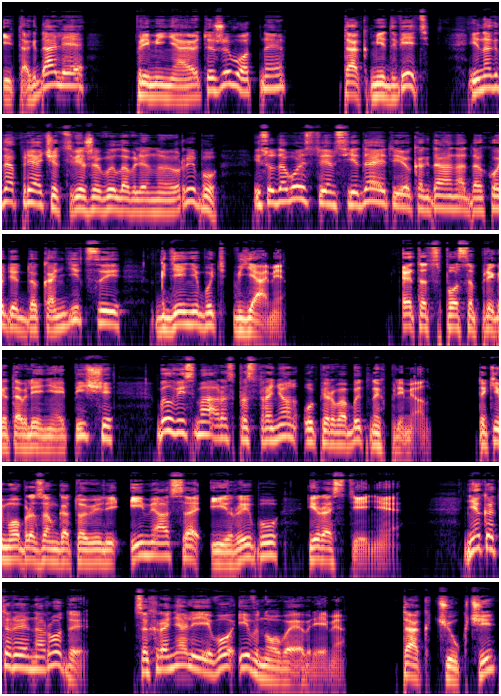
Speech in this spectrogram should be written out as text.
и так далее, применяют и животные. Так медведь иногда прячет свежевыловленную рыбу и с удовольствием съедает ее, когда она доходит до кондиции где-нибудь в яме. Этот способ приготовления пищи был весьма распространен у первобытных племен. Таким образом готовили и мясо, и рыбу, и растения. Некоторые народы сохраняли его и в новое время. Так чукчи,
